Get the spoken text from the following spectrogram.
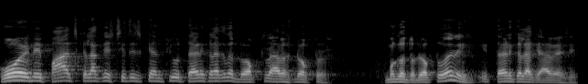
કોઈ નહીં, પાંચ કલાકે સિટી સ્કેન થયું, ત્રણ કલાકે તો ડૉક્ટર આવે છે, ડૉક્ટર. મગજનો ડૉક્ટર હોય ને, એ ત્રણ કલાકે આવે છે.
